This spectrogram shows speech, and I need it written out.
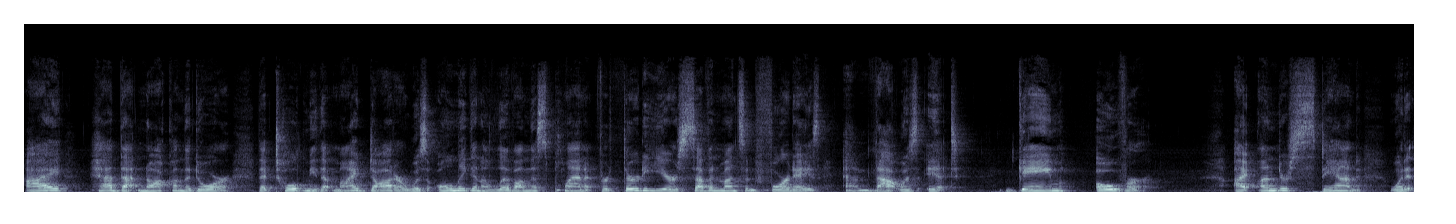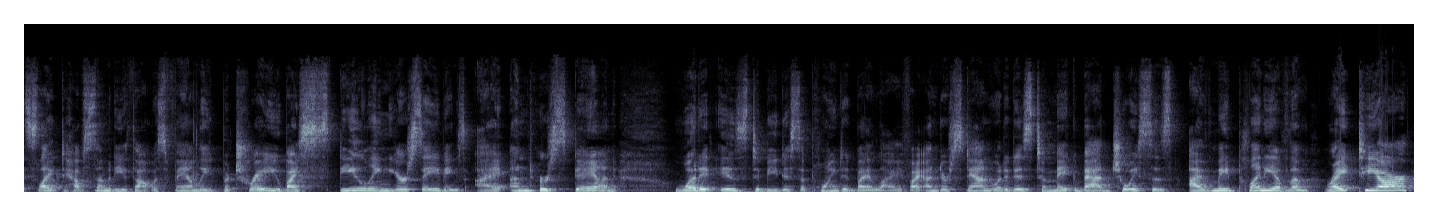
I had that knock on the door that told me that my daughter was only going to live on this planet for 30 years, seven months, and four days. And that was it. Game over. I understand what it's like to have somebody you thought was family betray you by stealing your savings. I understand what it is to be disappointed by life. I understand what it is to make bad choices. I've made plenty of them, right, TR?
